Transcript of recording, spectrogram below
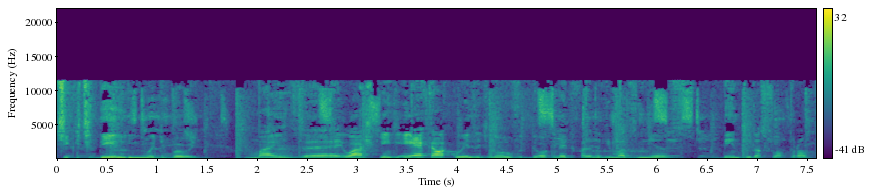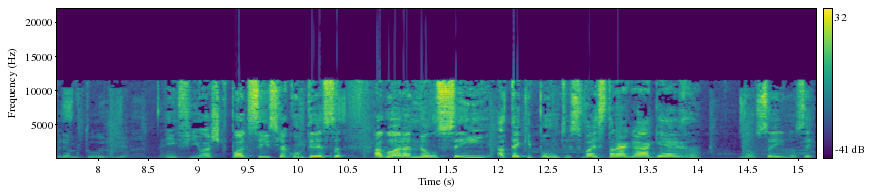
ticket dele em Woodbury. Mas é, eu acho que é aquela coisa de novo do Walking Dead fazendo rimazinhas dentro da sua própria mitologia. Enfim, eu acho que pode ser isso que aconteça. Agora, não sei até que ponto isso vai estragar a guerra. Não sei, não sei.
